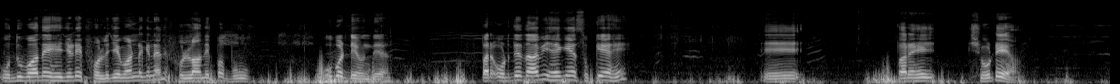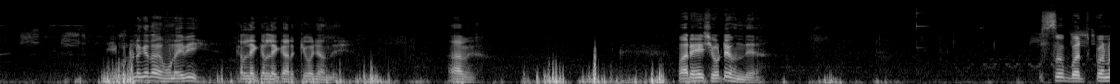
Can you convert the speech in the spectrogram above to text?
ਉਦੋਂ ਬਾਅਦ ਇਹ ਜਿਹੜੇ ਫੁੱਲ ਜੇ ਬਣਨਗੇ ਨਾ ਤੇ ਫੁੱਲਾਂ ਦੇ ਭੱਬੂ, ਉਹ ਵੱਡੇ ਹੁੰਦੇ ਆ। ਪਰ ਉੱਡਦੇ ਤਾਂ ਵੀ ਹੈਗੇ ਆ, ਸੁੱਕੇ ਆ ਇਹ। ਤੇ ਪਰ ਇਹ ਛੋਟੇ ਆ। ਇਹ ਉੱਡਣਗੇ ਤਾਂ ਹੁਣ ਇਹ ਵੀ ਕੱਲੇ ਕੱਲੇ ਕਰਕੇ ਹੋ ਜਾਂਦੇ। ਆ ਵੇਖ। ਪਰ ਇਹ ਛੋਟੇ ਹੁੰਦੇ ਆ। ਸੋ ਬਚਪਨ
